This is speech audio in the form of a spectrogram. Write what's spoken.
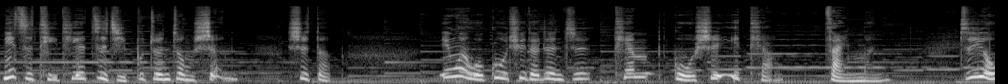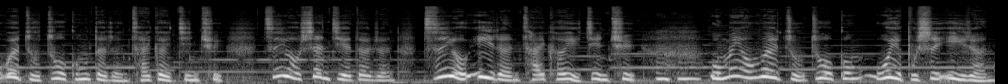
你只体贴自己，不尊重神。是的，因为我过去的认知，天国是一条窄门，只有为主做工的人才可以进去，只有圣洁的人，只有艺人才可以进去。嗯哼，我没有为主做工，我也不是艺人，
